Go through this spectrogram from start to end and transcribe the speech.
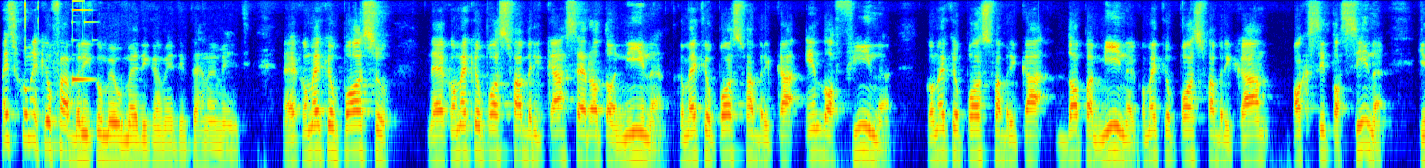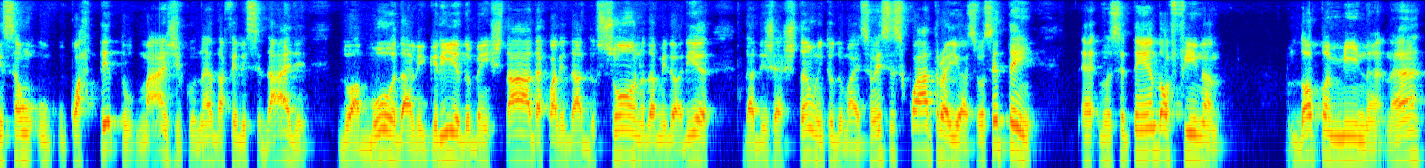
Mas como é que eu fabrico o meu medicamento internamente? Né? Como é que eu posso, né, como é que eu posso fabricar serotonina? Como é que eu posso fabricar endorfina? Como é que eu posso fabricar dopamina? Como é que eu posso fabricar oxitocina, que são o, o quarteto mágico né, da felicidade, do amor, da alegria, do bem-estar, da qualidade do sono, da melhoria da digestão e tudo mais. São esses quatro aí, ó. Se você tem, é, você tem endorfina, dopamina, né?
